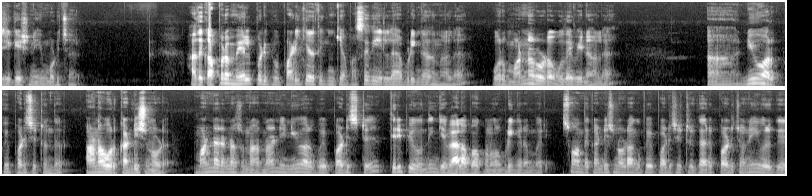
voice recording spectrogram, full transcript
எஜுகேஷனையும் முடித்தார் அதுக்கப்புறம் மேல் படிப்பு படிக்கிறதுக்கு இங்கே வசதி இல்லை அப்படிங்கிறதுனால ஒரு மன்னரோட உதவினால் நியூயார்க் போய் படிச்சுட்டு இருந்தார். ஆனால் ஒரு கண்டிஷனோட மன்னர் என்ன சொன்னார்னா நீ நியூயார்க் போய் படிச்சுட்டு திருப்பி வந்து இங்கே வேலை பார்க்கணும் அப்படிங்கிற மாதிரி. ஸோ அந்த கண்டிஷனோட அங்கே போய் படிச்சுட்டு இருக்காரு. படித்தோன்னே இவருக்கு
